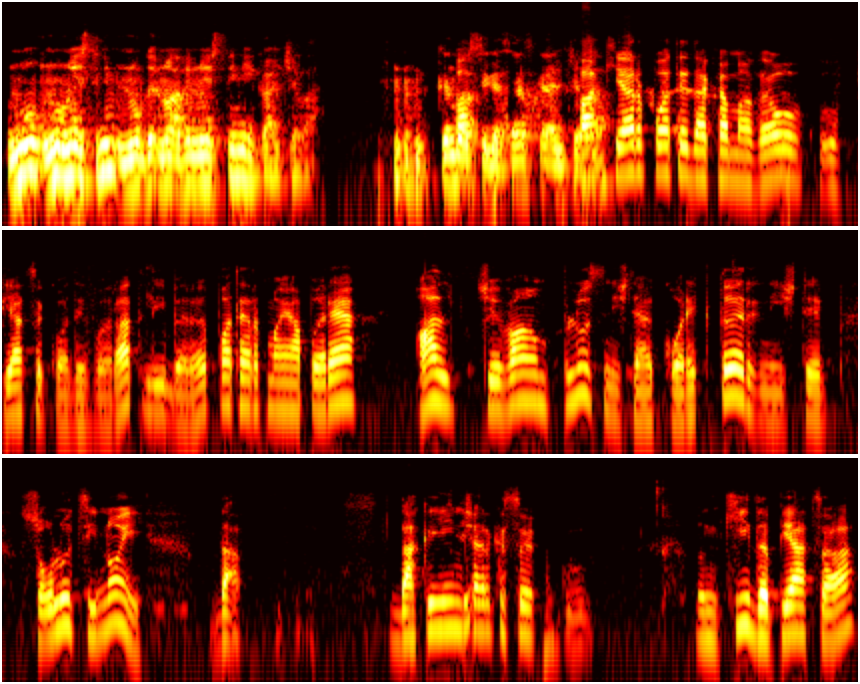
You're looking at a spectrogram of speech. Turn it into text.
Nu, nu, nu, este nimic, nu, nu, avem, nu este nimic altceva. Când ba, o să găsească altceva? Ba chiar poate dacă am avea o, o piață cu adevărat liberă, poate ar mai apărea altceva în plus, niște corectări, niște soluții noi. Dar dacă ei încearcă să închidă piața,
